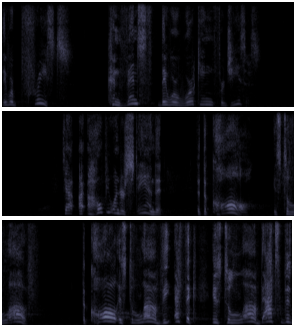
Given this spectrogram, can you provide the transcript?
They were priests, convinced they were working for Jesus. See, I, I hope you understand that, that the call is to love. The call is to love. The ethic is to love. That's the,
